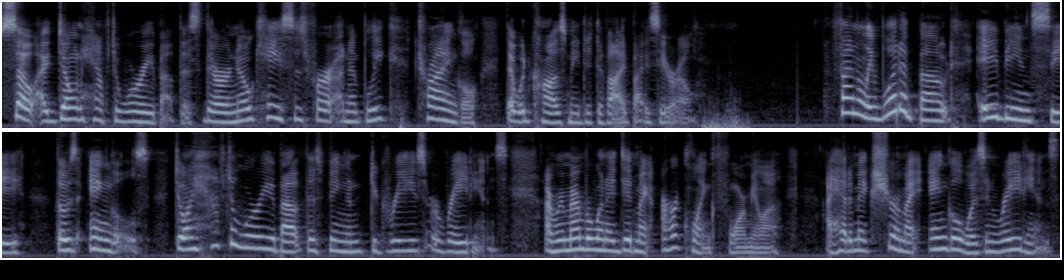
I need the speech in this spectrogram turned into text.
So I don't have to worry about this. There are no cases for an oblique triangle that would cause me to divide by 0. Finally, what about A, B, and C, those angles? Do I have to worry about this being in degrees or radians? I remember when I did my arc length formula, I had to make sure my angle was in radians.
